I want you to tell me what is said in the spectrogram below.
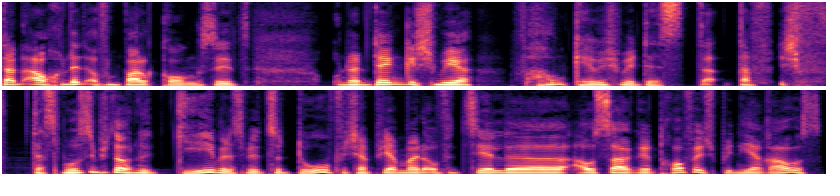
dann auch nicht auf dem Balkon sitze. Und dann denke ich mir, warum gebe ich mir das? Da, da, ich, das muss ich mir doch nicht geben, das ist mir zu doof. Ich habe ja meine offizielle Aussage getroffen, ich bin hier raus.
